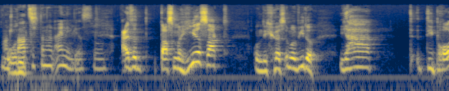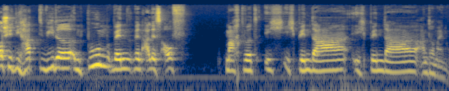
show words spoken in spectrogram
Man und spart sich dann halt einiges. So. Also, dass man hier sagt, und ich höre es immer wieder, ja, die Branche, die hat wieder einen Boom, wenn, wenn alles aufgemacht wird. Ich, ich bin da, ich bin da anderer Meinung.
